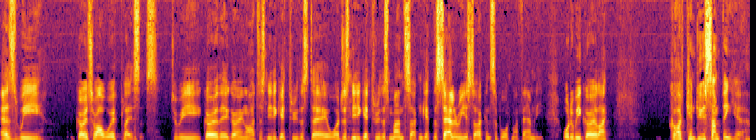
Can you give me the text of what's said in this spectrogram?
as we go to our workplaces, do we go there going, oh, I just need to get through this day, or I just need to get through this month so I can get the salary so I can support my family? Or do we go like, God can do something here?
